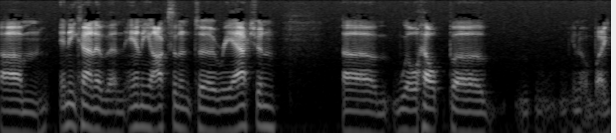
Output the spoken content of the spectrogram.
Um, any kind of an antioxidant uh, reaction um, will help. Uh, you know, by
